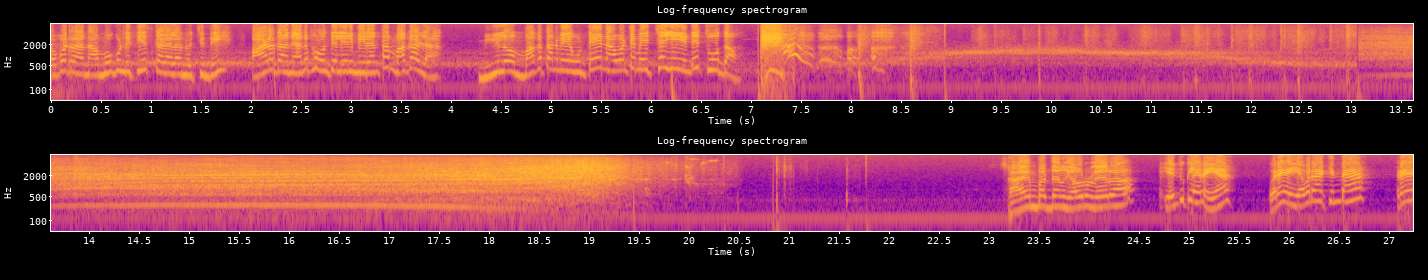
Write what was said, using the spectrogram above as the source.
ఎవడ్రా నా మొగుణ్ణి తీసుకెళ్ళాలని వచ్చింది? ఆడదాని అనుభవం తెలియని మీరంతా మగాళ్ళ. మీలో మగతనమే ఉంటే నా వంట మీద చెయ్యండి చూద్దాం. సాయం పడ్డానికి ఎవరు లేరా? ఎందుకు లేరయ్యా? ఒరే ఎవరా కింద? రే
